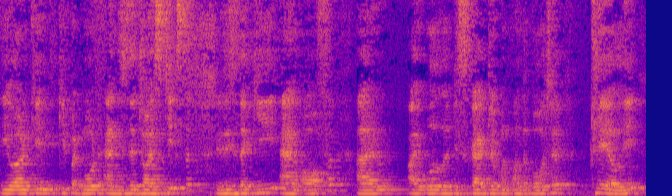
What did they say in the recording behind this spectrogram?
You are keep keypad mode and this is the joysticks. This is the key and off. And i will describe on the board clearly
